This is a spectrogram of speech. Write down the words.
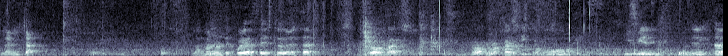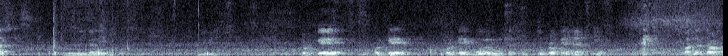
en la mitad. Las manos después de hacer esto deben estar rojas, ro- rojas y como hirviendo. No tienen que estar muy calientes. Muy bien. Porque, ¿Por qué? Porque mueve mucho tu, tu propia energía. Cuando trabajas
